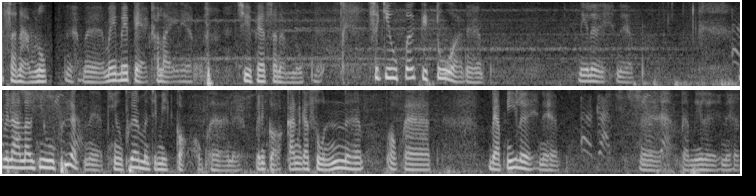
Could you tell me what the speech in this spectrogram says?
ทย์สนามรบนะครับไม่ไม่แปลกเท่าไหร่นะครับชื่อแพทย์สนามรบนะสกิลเปิร์กติดตัวนะครับนี่เลยนะครับเวลาเราฮิวเพื่อนนะครับฮิวเพื่อนมันจะมีเกาะออกมานะเป็นเกาะกันกระสุนนะครับออกมาแบบนี้เลยนะครับแบบนี้เลยนะครับ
